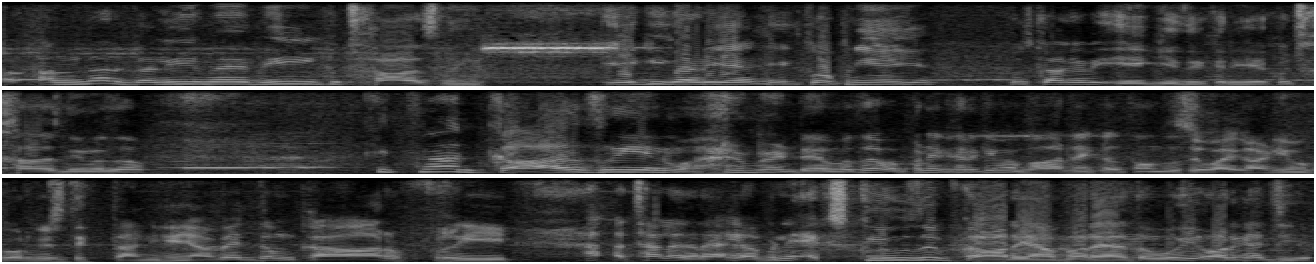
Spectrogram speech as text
और अंदर गली में भी कुछ खास नहीं, एक ही गाड़ी है, एक तो अपनी आई है उसका आगे भी एक ही दिख रही है, कुछ खास नहीं मतलब कितना कार फ्री इन्वायरमेंट है मतलब अपने घर के मैं बाहर निकलता हूँ तो सिवाय गाड़ियों को और कुछ दिखता नहीं है, यहाँ पे एकदम कार फ्री अच्छा लग रहा है कि अपनी एक्सक्लूसिव कार यहाँ पर है तो वही और क्या चाहिए?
